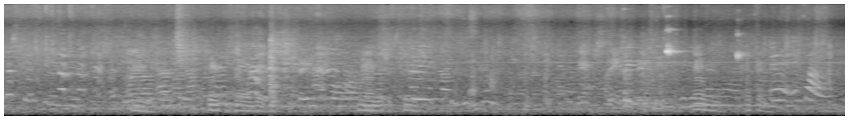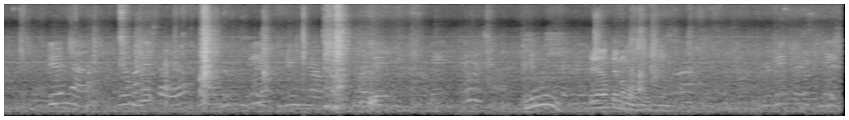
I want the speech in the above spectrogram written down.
Um, okay. Ikaw. Yun na. Yung ba sa'yo? Beef? Beef. Hmm. Kaya natin naman. yun. Beef is beef.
